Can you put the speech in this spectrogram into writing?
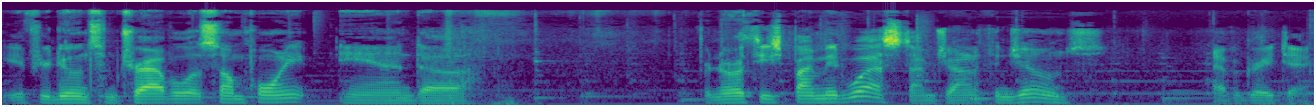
if you're doing some travel at some point. And uh, for Northeast by Midwest, I'm Jonathan Jones. Have a great day.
